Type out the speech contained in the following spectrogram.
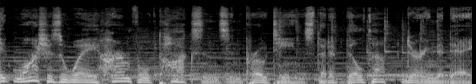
It washes away harmful toxins and proteins that have built up during the day.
